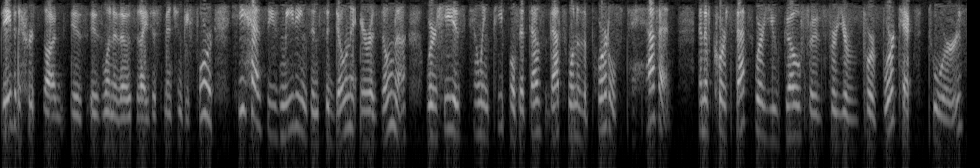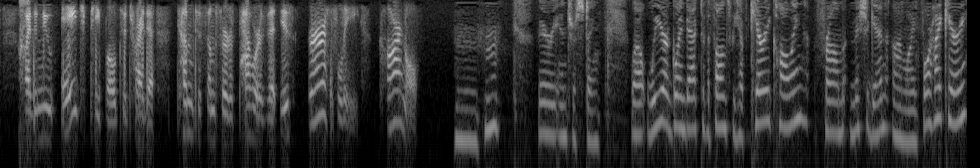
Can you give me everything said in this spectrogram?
David Herzog is is one of those that I just mentioned before. He has these meetings in Sedona, Arizona, where he is telling people that that's, that's one of the portals to heaven. And of course, that's where you go for for your for vortex tours by the New Age people to try to come to some sort of power that is earthly, carnal. Mhm. Very interesting. Well, we are going back to the phones. We have Carrie calling from Michigan on line four. Hi, Carrie.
